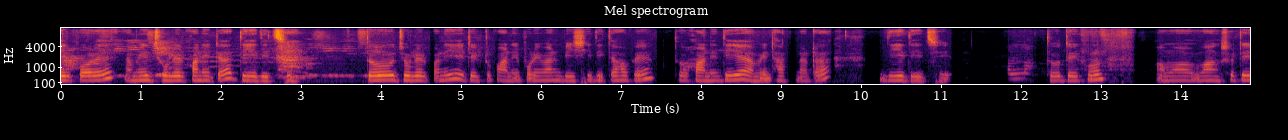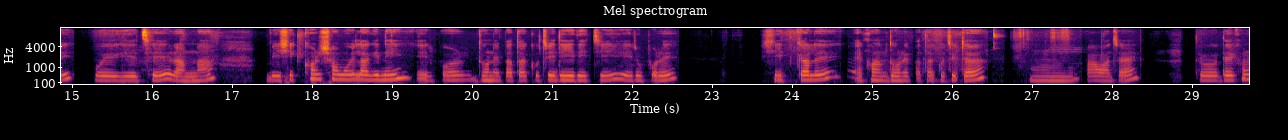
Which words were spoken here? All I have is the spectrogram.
এরপরে আমি ঝোলের পানিটা দিয়ে দিচ্ছি। তো ঝোলের পানি, এটা একটু পানির পরিমাণ বেশি দিতে হবে। তো পানি দিয়ে আমি ঢাকনাটা দিয়ে দিয়েছি। তো দেখুন, আমার মাংসটি হয়ে গিয়েছে রান্না। বেশিক্ষণ সময় লাগেনি। এরপর ধনে পাতা কুচি দিয়ে দিচ্ছি এর উপরে। শীতকালে এখন ধনে পাতা কুচিটা পাওয়া যায়। তো দেখুন,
